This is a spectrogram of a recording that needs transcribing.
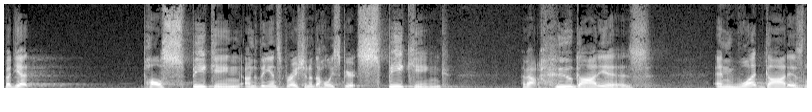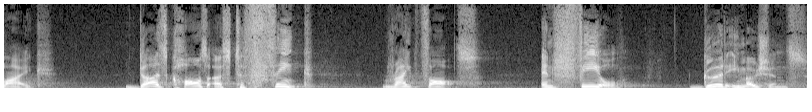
But yet, Paul speaking under the inspiration of the Holy Spirit, speaking about who God is and what God is like, does cause us to think right thoughts and feel good emotions,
